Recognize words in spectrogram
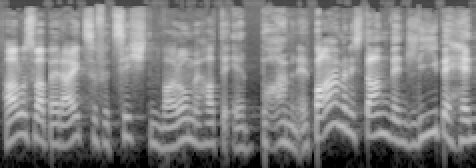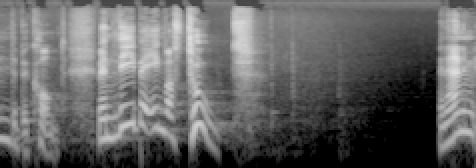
Paulus war bereit zu verzichten. Warum? Er hatte Erbarmen. Erbarmen ist dann, wenn Liebe Hände bekommt. Wenn Liebe irgendwas tut. Wenn einem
